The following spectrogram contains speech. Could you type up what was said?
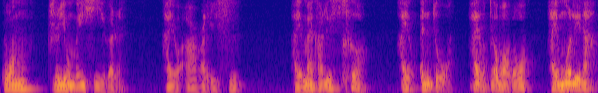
光只有梅西一个人，还有阿尔瓦雷斯，还有麦卡利斯特，还有恩佐，还有德保罗，还有莫莉娜，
